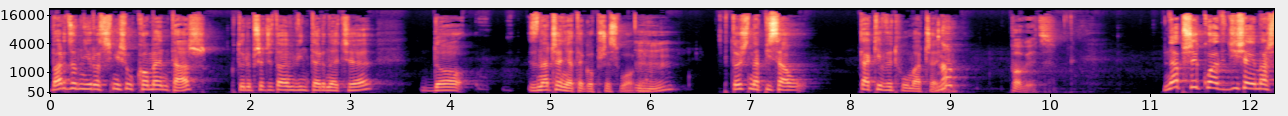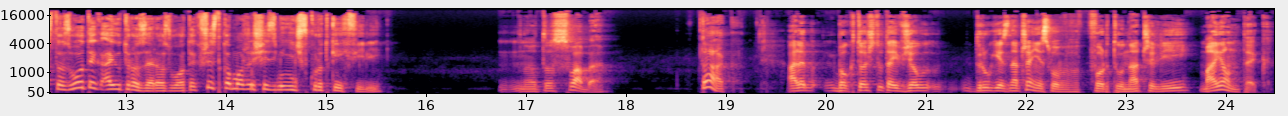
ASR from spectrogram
Bardzo mnie rozśmieszył komentarz, który przeczytałem w internecie do znaczenia tego przysłowia. Mhm. Ktoś napisał takie wytłumaczenie. No, powiedz. Na przykład dzisiaj masz 100 zł, a jutro 0 zł. Wszystko może się zmienić w krótkiej chwili. No to słabe. Tak. Ale bo ktoś tutaj wziął drugie znaczenie słowa fortuna, czyli majątek.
